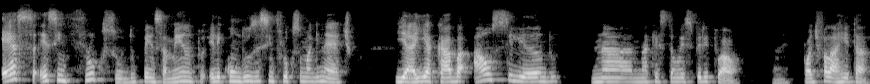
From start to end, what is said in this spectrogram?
essa, esse influxo do pensamento, ele conduz esse influxo magnético. E aí acaba auxiliando na, na questão espiritual. Né? Pode falar, Rita.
